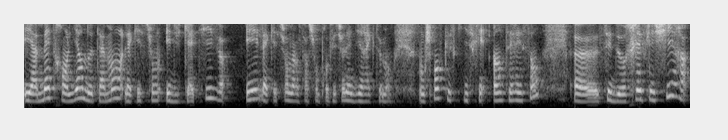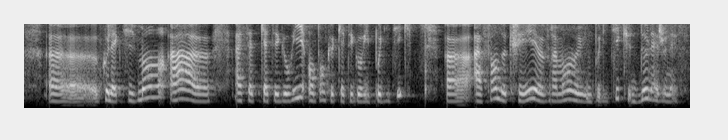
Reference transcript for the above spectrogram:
et à mettre en lien notamment la question éducative et la question de l'insertion professionnelle directement. Donc je pense que ce qui serait intéressant, euh, c'est de réfléchir euh, collectivement euh, à, cette catégorie en tant que catégorie politique, afin de créer vraiment une politique de la jeunesse.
